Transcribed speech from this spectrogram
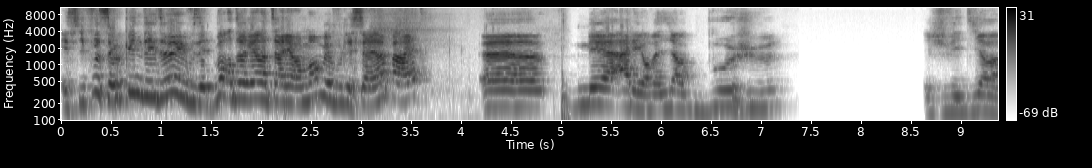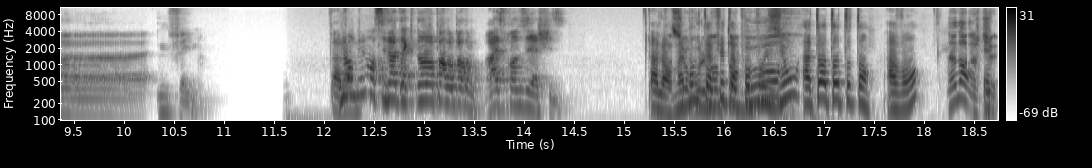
Et s'il faut, c'est aucune des deux et vous êtes mort de rire intérieurement, mais vous laissez rien paraître. Euh, mais allez, on va dire beau jeu. Je vais dire euh, In Flame. Alors, Non, mais non, c'est une attaque. Non, non, pardon, pardon. Rise from the Ashes. alors maintenant que tu as roulement fait ta proposition. Attends, attends, attends, attends. Avant. Non, non, je, Et-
